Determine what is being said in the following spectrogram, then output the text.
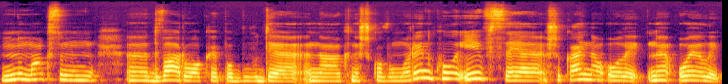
ну, максимум два роки побуде на книжковому ринку і все, шукай на OLX.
